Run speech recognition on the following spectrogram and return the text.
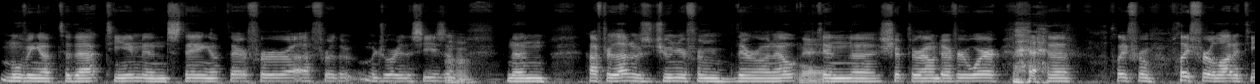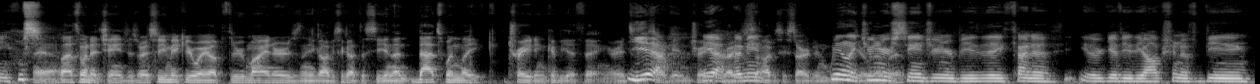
moving up to that team and staying up there for uh, for the majority of the season. And then after that, it was junior from there on out, Yeah, yeah. uh, shipped around everywhere. uh, played for played for a lot of teams. Yeah, that's when it changes, right? So you make your way up through minors, and you obviously got to see, and then that's when like trading could be a thing, right? So you Yeah, start getting traded, yeah, right? I So mean- obviously started in I mean, like junior. C and junior B, they kind of either give you the option of being,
